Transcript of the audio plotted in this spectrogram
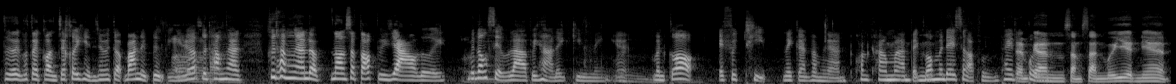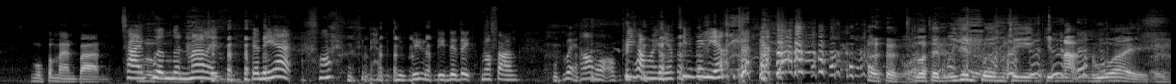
แต่แต่ก่อนจะเคยเห็นใช่ไหมกลับบ้านดึกๆอย่างเงี้ยก็คือทำงานคือทำงานแบบ non-stop หรือยาวเลย ไม่ต้องเสียเวลาไปหาอะไรกินอะไรอย่างเงี้ยมันก็ effective ในการทำงานค่อนข้างมากแต่ก็ไม่ได้สนับสนุนให้แต่ทุกคนการสังสรรค์มื้อเย็นเนี่ยงบประมาณบานใช่เปลืองเงินมากเลยเดี๋ยวนี้อะเด็กๆมาฟังไม่เอาหรอกพี่ทำอะไรเนี่ยพี่ไม่เลี้ยง เราแต่มื้อเย็นเปลืองจริงกินหนักด้วยเออ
